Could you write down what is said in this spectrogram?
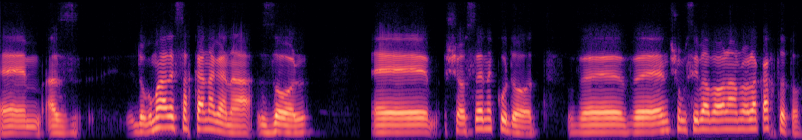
אמ, אז דוגמה לשחקן הגנה זול, אה, שעושה נקודות, ו- ואין שום סיבה בעולם לא לקחת אותו.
